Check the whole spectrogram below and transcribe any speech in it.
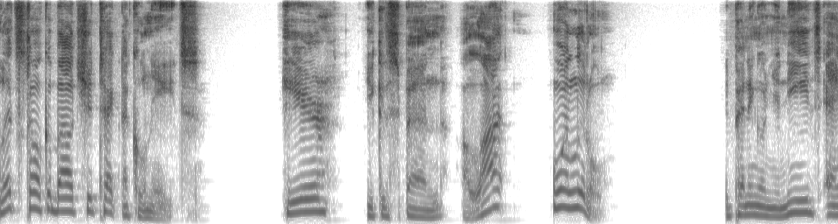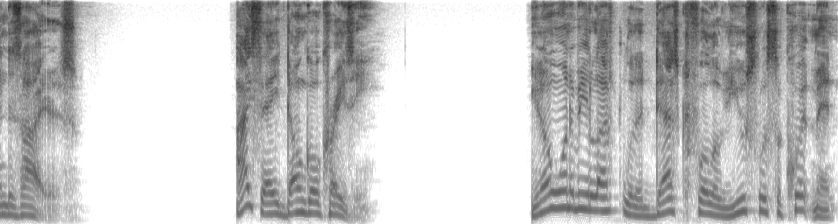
Let's talk about your technical needs. Here, you can spend a lot or a little depending on your needs and desires. I say don't go crazy. You don't want to be left with a desk full of useless equipment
